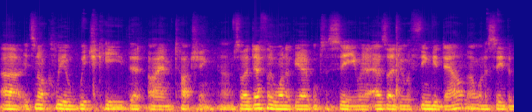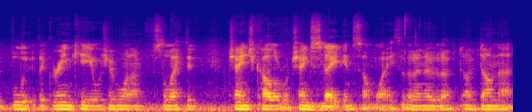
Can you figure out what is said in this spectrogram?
uh, it's not clear which key that I am touching. Um, so I definitely want to be able to see when, as I do a finger down, I want to see the blue, the green key or whichever one I've selected change color or change Mhm. state in some way, so that I know that I've, I've done that.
